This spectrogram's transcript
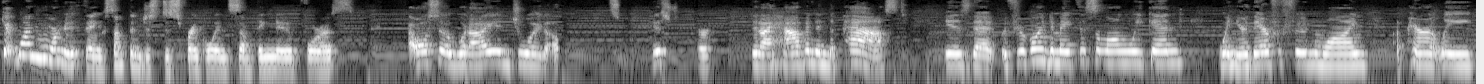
get one more new thing, something just to sprinkle in something new for us. Also, what I enjoyed this year that I haven't in the past is that if you're going to make this a long weekend, when you're there for food and wine, apparently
